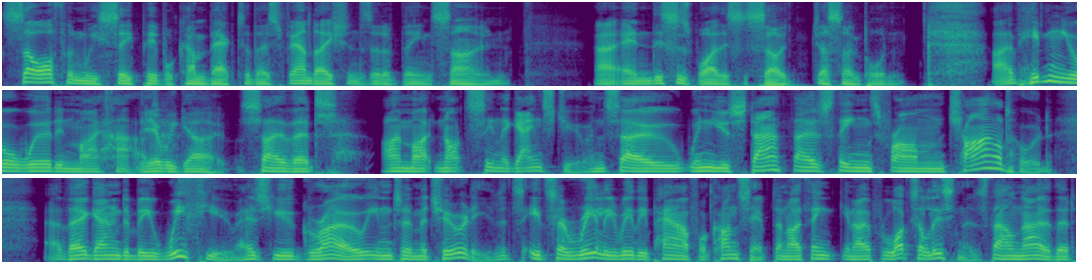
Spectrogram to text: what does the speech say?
so often we see people come back to those foundations that have been sown. Uh, and this is why this is so just so important. I've hidden your word in my heart. There we go. So that I might not sin against you. And so when you start those things from childhood, uh, they're going to be with you as you grow into maturity. It's it's a really really powerful concept, and I think you know for lots of listeners, they'll know that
